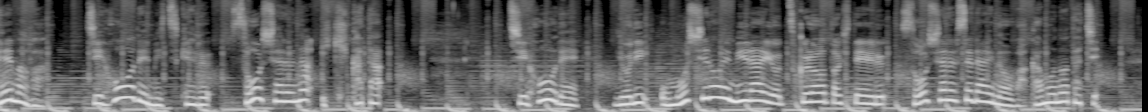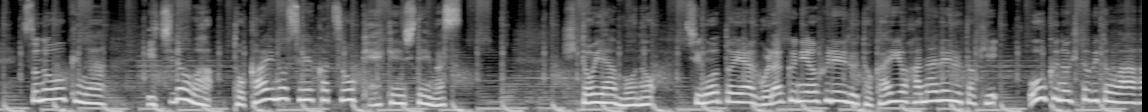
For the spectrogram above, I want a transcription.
テーマは地方で見つけるソーシャルな生き方。地方でより面白い未来を作ろうとしているソーシャル世代の若者たち。その多くが一度は都会の生活を経験しています。人や物仕事や娯楽にあふれる都会を離れる時多くの人々は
